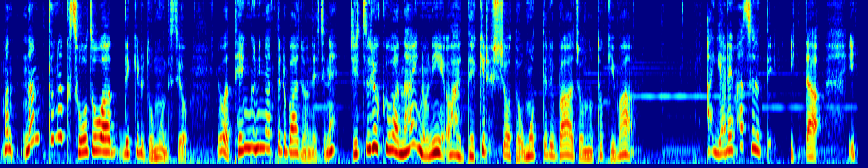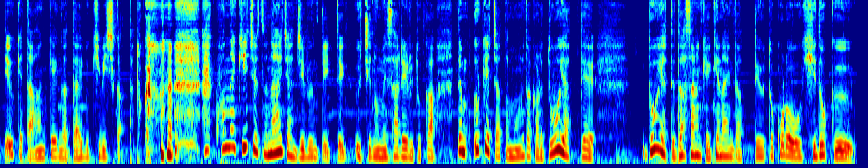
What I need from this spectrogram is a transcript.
まあ、なんとなく想像はできると思うんですよ。要は天狗になってるバージョンですね。実力はないのに、あできるっしょと思ってるバージョンの時は、あ、やれますって言た、言って受けた案件がだいぶ厳しかったとか。こんな技術ないじゃん自分って言って打ちのめされるとか、でも受けちゃったものだからどうやって、どうやって出さなきゃいけないんだっていうところをひどく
